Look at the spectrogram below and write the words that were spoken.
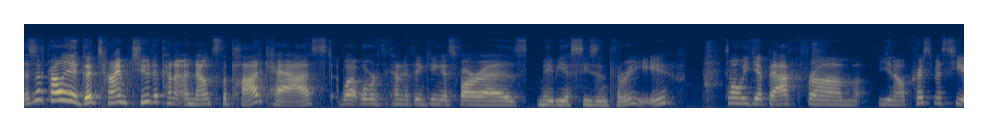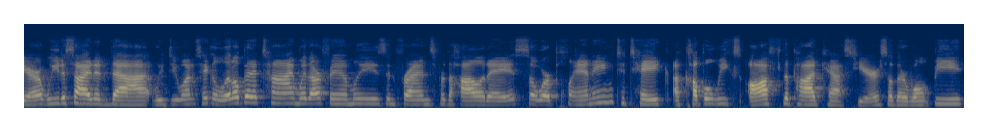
This is probably a good time too to kind of announce the podcast. What, what we're kind of thinking as far as maybe a season three. When we get back from you know Christmas here, we decided that we do want to take a little bit of time with our families and friends for the holidays. So we're planning to take a couple weeks off the podcast here, so there won't be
